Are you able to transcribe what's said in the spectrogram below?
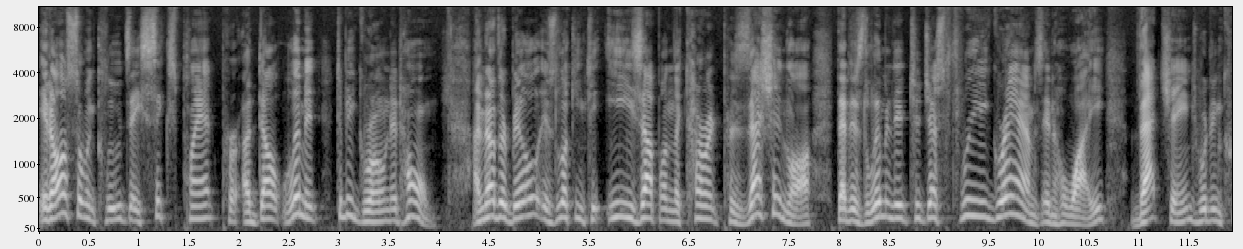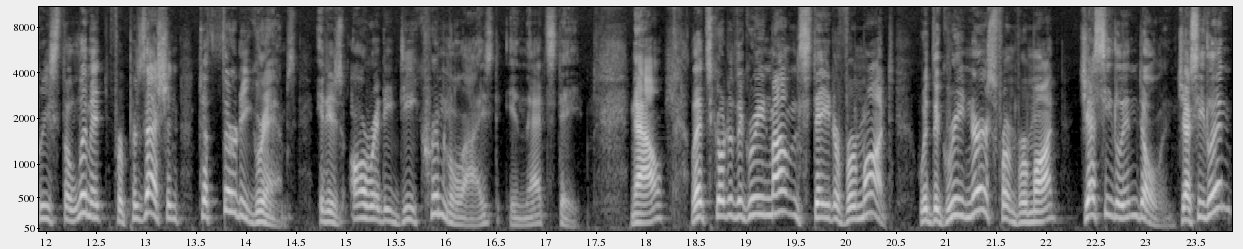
It also includes a six plant per adult limit to be grown at home. Another bill is looking to ease up on the current possession law that is limited to just three grams in Hawaii. That change would increase the limit for possession to 30 grams. It is already decriminalized in that state. Now, let's go to the Green Mountain state of Vermont with the Green Nurse from Vermont, Jessie Lynn Dolan. Jessie Lynn?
